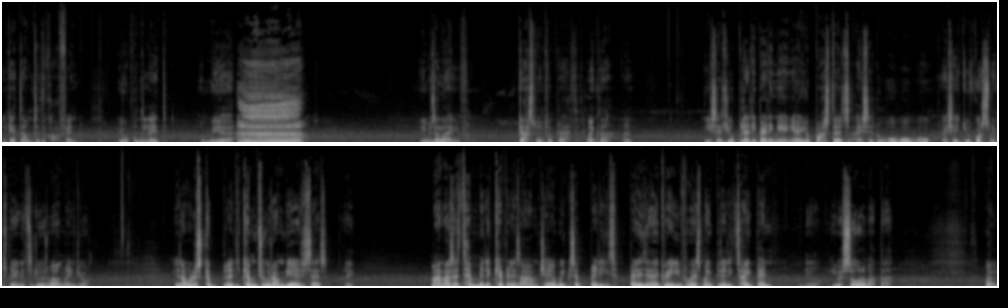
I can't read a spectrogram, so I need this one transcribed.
we get down to the coffin, we open the lid and we, uh, he was alive, gasping for breath, like that, right? He says, You bloody bury me in here, you bastards. I said, Whoa, whoa, whoa. I said, You've got some explaining to do as well, mind you. Is that what it's bloody come to around here? He says, right? Man has a 10 minute kip in his armchair, wakes up buried, buried in a grave. Where's my bloody tie pen? You know, he was sore about that. Well,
